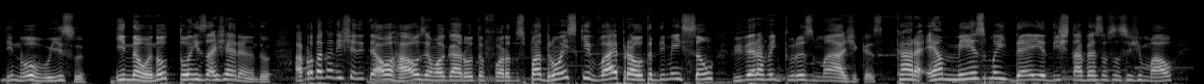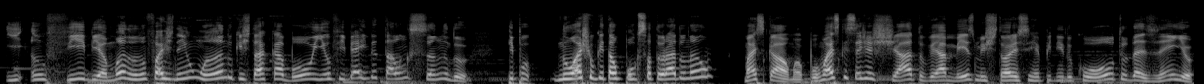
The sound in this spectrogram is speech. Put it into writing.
de novo isso. E não, eu não tô exagerando. A protagonista de The Owl House é uma garota fora dos padrões que vai pra outra dimensão viver aventuras mágicas. Cara, é a mesma ideia de Star vs Forças de Mal e Anfíbia. Mano, não faz nenhum ano que Star acabou e Anfíbia ainda tá lançando. Tipo, não acham que tá um pouco saturado, não? Mas calma, por mais que seja chato ver a mesma história se repetindo com outro desenho,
